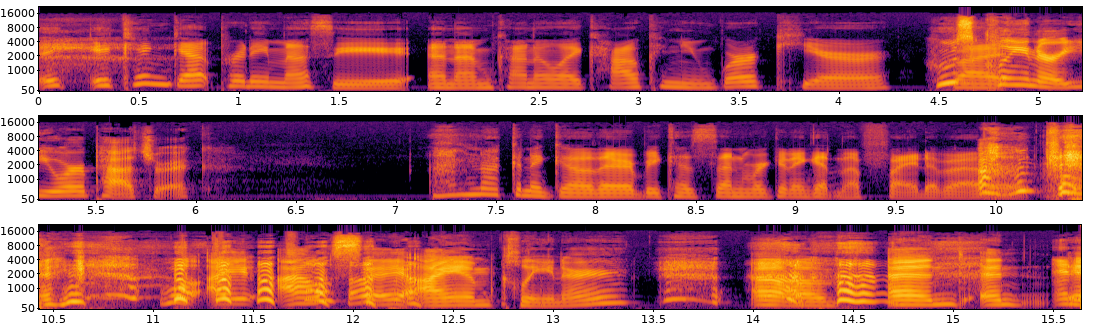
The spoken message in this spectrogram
It, it can get pretty messy, and I'm kind of like, how can you work here? Who's But cleaner, you or Patrick? I'm not gonna go there because then we're gonna get in a fight about it. Okay. well, I I'll say I am cleaner, um, and and, And Andrew's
